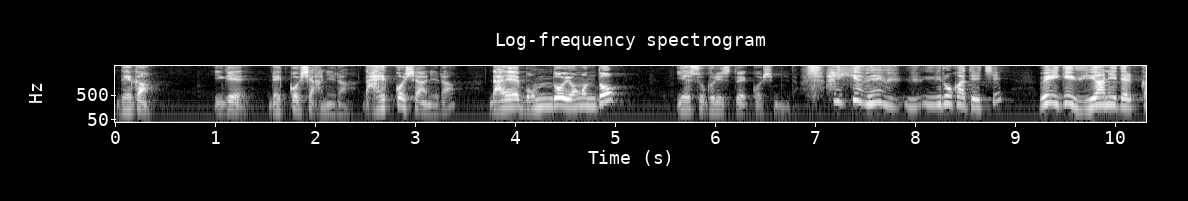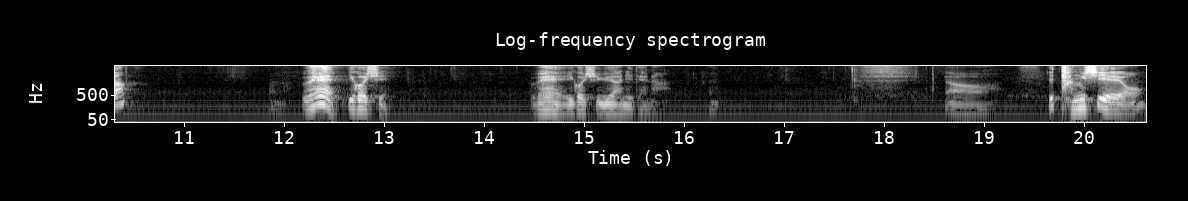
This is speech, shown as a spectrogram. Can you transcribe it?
내가 이게 내 것이 아니라 나의 것이 아니라 나의 몸도 영혼도 예수 그리스도의 것입니다 아, 이게 왜 위- 위로가 되지? 왜 이게 위안이 될까? 왜 이것이 왜 이것이 위안이 되나? 어, 이 당시에요.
